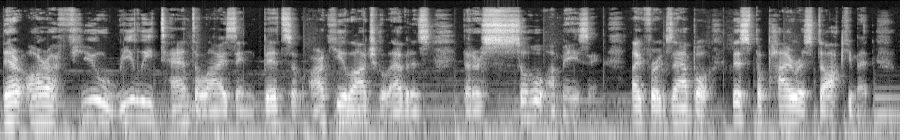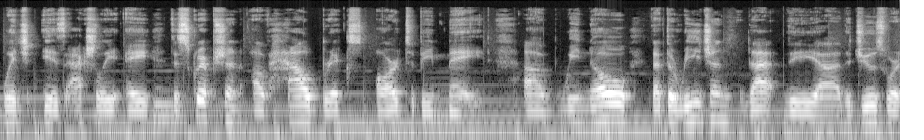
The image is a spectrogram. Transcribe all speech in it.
there are a few really tantalizing bits of archaeological evidence that are so amazing. Like, for example, this papyrus document, which is actually a description of how bricks are to be made. Uh, we know that the region that the uh, the Jews were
